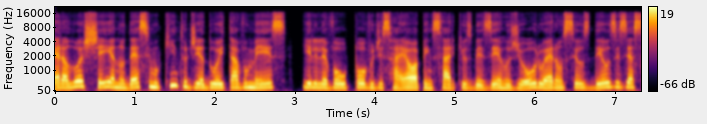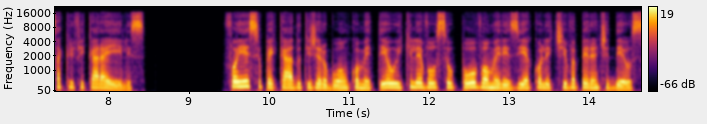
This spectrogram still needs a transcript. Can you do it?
Era lua cheia no décimo quinto dia do oitavo mês, e ele levou o povo de Israel a pensar que os bezerros de ouro eram seus deuses e a sacrificar a eles. Foi esse o pecado que Jeroboão cometeu e que levou seu povo a uma heresia coletiva perante Deus.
